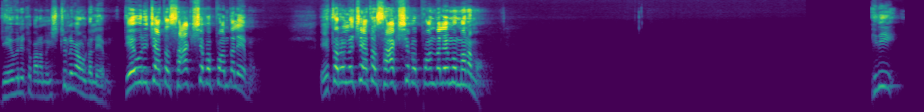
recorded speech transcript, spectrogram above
దేవునికి మనం ఇష్టలుగా ఉండలేము. దేవుని చేత సాక్ష్యము పొందలేము. ఇతరుల చేత సాక్ష్యము పొందలేము మనము. ఇది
